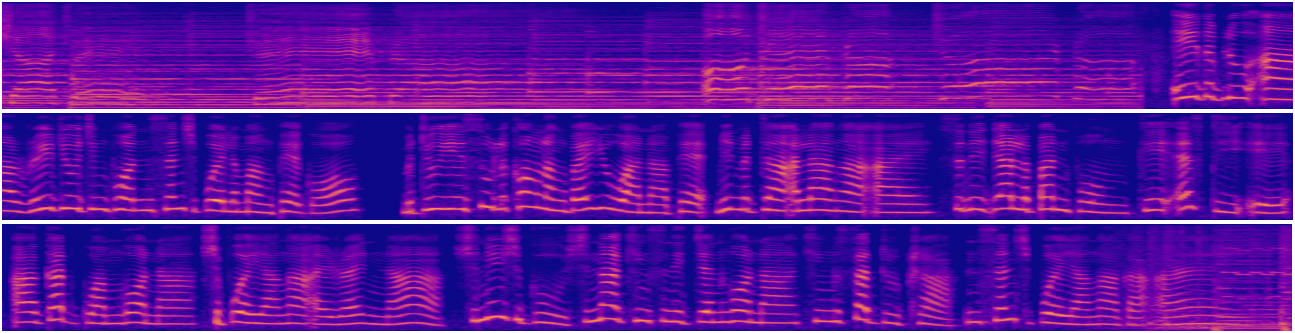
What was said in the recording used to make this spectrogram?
下追追不哦追不追不 AWR Radio Jingpon Sench Pwe Lamang Phe Go မဒူယေစုလခေါလံဘဲယူဝါနာဖဲမိမတာအလာငါအိုင်စနိကြလပန်ဖုံ KSTA အာဂတ်ကွမ်ဂောနာရှပွေယာငါအိုင်ရိုင်နာရှနိရှဂူရှနာခင်းစနိကြန်ဂောနာခင်းမဆတ်ဒူခရာအင်စန်ရှပွေယာငါကအိုင်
